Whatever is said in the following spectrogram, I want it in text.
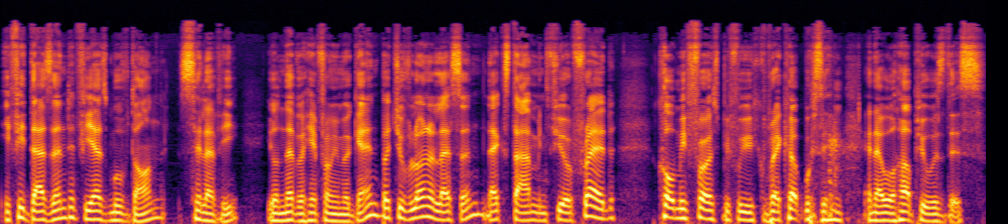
If he doesn't, if he has moved on, c'est la vie. You'll never hear from him again, but you've learned a lesson. Next time, if you're afraid, call me first before you break up with him, and I will help you with this.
